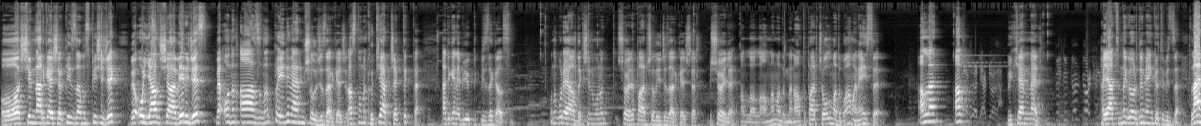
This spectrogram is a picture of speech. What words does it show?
Oo şimdi arkadaşlar pizzamız pişecek ve o yavşağı vereceğiz ve onun ağzının payını vermiş olacağız arkadaşlar. Aslında ona kötü yapacaktık da. Hadi gene büyüklük bizde kalsın. Bunu buraya aldık. Şimdi bunu şöyle parçalayacağız arkadaşlar. Bir şöyle. Allah Allah anlamadım ben. Altı parça olmadı bu ama neyse. Al lan. Al. Mükemmel. Hayatında gördüğüm en kötü pizza. Lan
